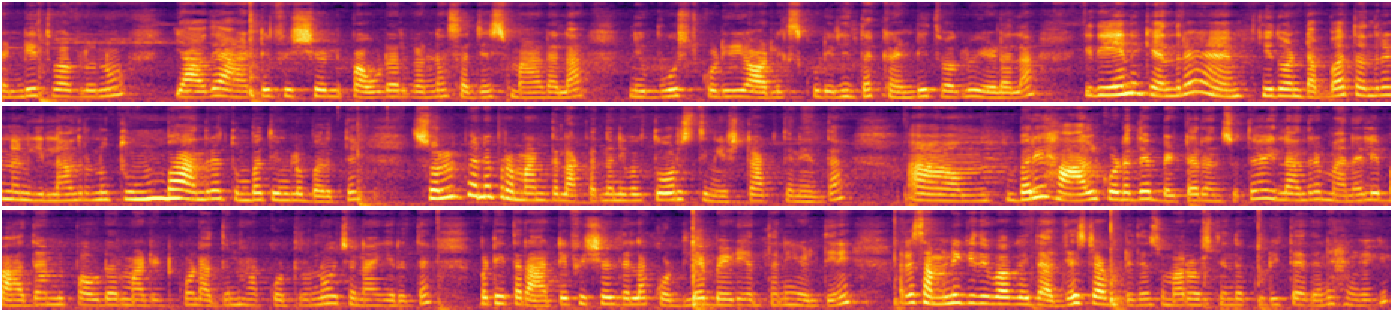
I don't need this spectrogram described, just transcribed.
ಖಂಡಿತವಾಗ್ಲೂ ಯಾವುದೇ ಆರ್ಟಿಫಿಷಿಯಲ್ ಪೌಡರ್ಗಳನ್ನ ಸಜೆಸ್ಟ್ ಮಾಡಲ್ಲ. ನೀವು ಬೂಸ್ಟ್ ಕುಡೀರಿ ಆರ್ಲಿಕ್ಸ್ ಕುಡೀರಿ ಅಂತ ಖಂಡಿತವಾಗ್ಲೂ ಹೇಳಲ್ಲ. ಇದು ಏನಕ್ಕೆ ಅಂದರೆ ಇದು ಒಂದು ಡಬ್ಬ ತಂದರೆ ನನಗೆ ಇಲ್ಲಾಂದ್ರೂ ತುಂಬ ಅಂದರೆ ತುಂಬ ತಿಂಗಳು ಬರುತ್ತೆ. ಸ್ವಲ್ಪನೇ ಪ್ರಮಾಣದಲ್ಲಿ ಹಾಕೋದು ನಾನು ಇವಾಗ ತೋರಿಸ್ತೀನಿ ಎಷ್ಟು ಹಾಕ್ತೇನೆ ಅಂತ ಬರೀ ಹಾಲು ಕೊಡೋದೇ ಬೆಟರ್ ಅನಿಸುತ್ತೆ. ಇಲ್ಲಾಂದರೆ ಮನೇಲಿ ಬಾದಾಮಿ ಪೌಡರ್ ಮಾಡಿಟ್ಕೊಂಡು ಅದನ್ನು ಹಾಕ್ಕೊಟ್ರು ಚೆನ್ನಾಗಿರುತ್ತೆ. ಬಟ್ ಈ ಥರ ಆರ್ಟಿಫಿಷಿಯಲ್ದೆಲ್ಲ ಕೊಡಲೇಬೇಡಿ ಅಂತಲೇ ಹೇಳ್ತೀನಿ. ಆದರೆ ಸಮನಿಗೆ ಇದು ಇವಾಗ ಇದು ಅಡ್ಜಸ್ಟ್ ಆಗಿಬಿಟ್ಟಿದೆ. ಸುಮಾರು ವರ್ಷದಿಂದ ಕುಡಿತಾ ಇದ್ದಾನೆ. ಹಾಗಾಗಿ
